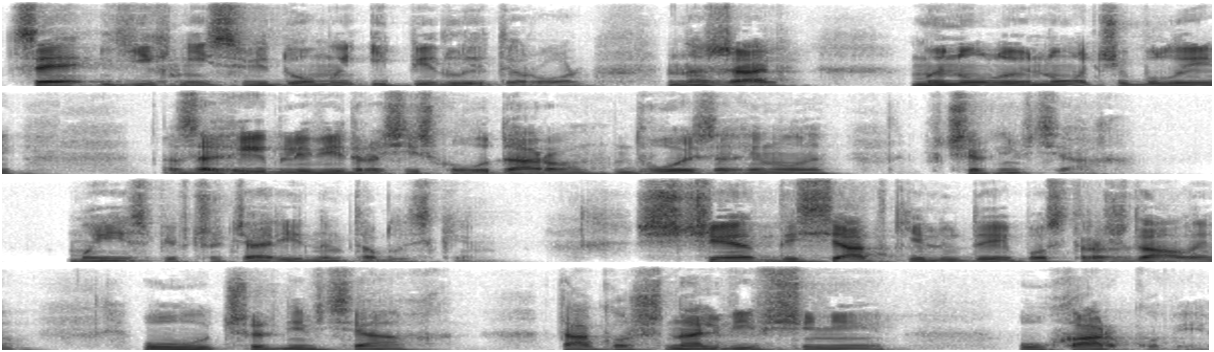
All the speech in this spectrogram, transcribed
Це їхній свідомий і підлий терор. На жаль, минулої ночі були загиблі від російського удару. Двоє загинули в Чернівцях. Мої співчуття рідним та близьким. Ще десятки людей постраждали у Чернівцях, також на Львівщині, у Харкові.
